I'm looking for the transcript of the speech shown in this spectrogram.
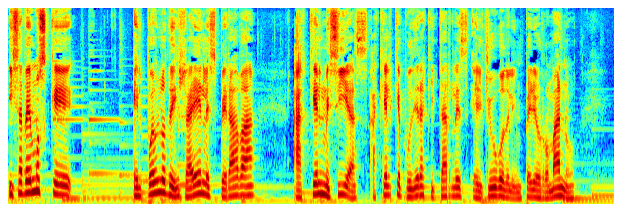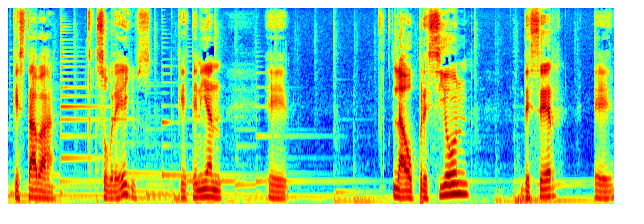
Y sabemos que el pueblo de Israel esperaba aquel Mesías, aquel que pudiera quitarles el yugo del imperio romano que estaba sobre ellos, que tenían eh, la opresión de ser eh,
